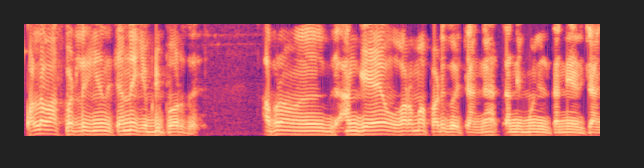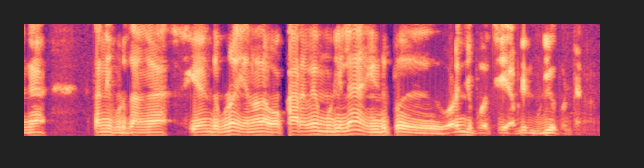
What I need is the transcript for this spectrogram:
பல்லவ ஹாஸ்பிட்டலுக்கு இங்கேருந்து சென்னைக்கு எப்படி போகிறது அப்புறம் அங்கேயே ஓரமாக படுக்க வச்சாங்க. தண்ணி மூஞ்சில் தண்ணி அடிச்சாங்க. தண்ணி கொடுத்தாங்க. எழுந்து கூட என்னால் உட்காரவே முடியல. இடுப்பு உடைஞ்சு போச்சு அப்படின்னு முடிவு பண்ணிட்டேன்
